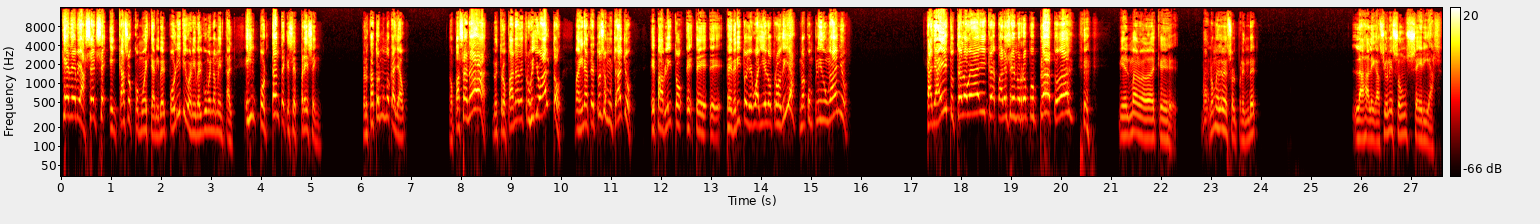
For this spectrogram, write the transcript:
¿Qué debe hacerse en casos como este a nivel político, a nivel gubernamental? Es importante que se expresen. Pero está todo el mundo callado. No pasa nada. Nuestro pana de Trujillo Alto. Imagínate tú ese muchacho. Eh, Pablito, este, eh, Pedrito llegó allí el otro día. No ha cumplido un año. Calladito, usted lo ve ahí que parece que no rompe un plato. ¿eh? Mi hermano, la verdad es que no me debe sorprender. Las alegaciones son serias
